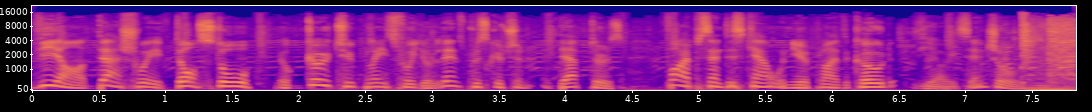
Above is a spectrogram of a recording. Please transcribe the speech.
VR-Wave.store, your go-to place for your lens prescription adapters. 5% discount when you apply the code VR Essentials.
